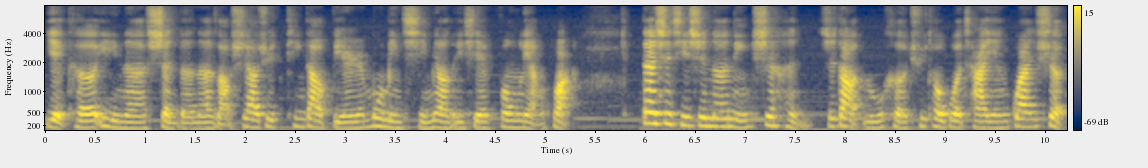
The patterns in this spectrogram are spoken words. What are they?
也可以呢省得呢老是要去听到别人莫名其妙的一些风凉话。但是其实呢，您是很知道如何去透过察言观色，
